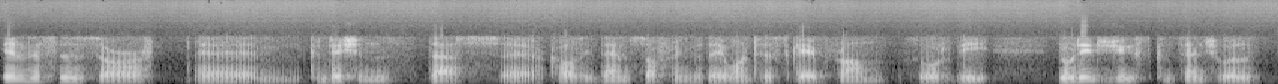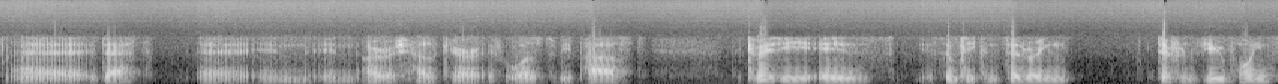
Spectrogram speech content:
illnesses or um, conditions that uh, are causing them suffering that they want to escape from. So it would be it would introduce consensual uh, death uh, in in Irish healthcare if it was to be passed. The committee is simply considering different viewpoints,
